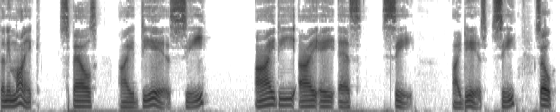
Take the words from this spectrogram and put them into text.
the mnemonic spells ideas. See? I-D-I-A-S-C. Ideas. See? So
